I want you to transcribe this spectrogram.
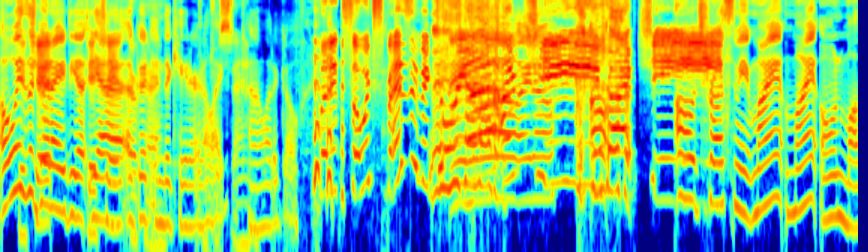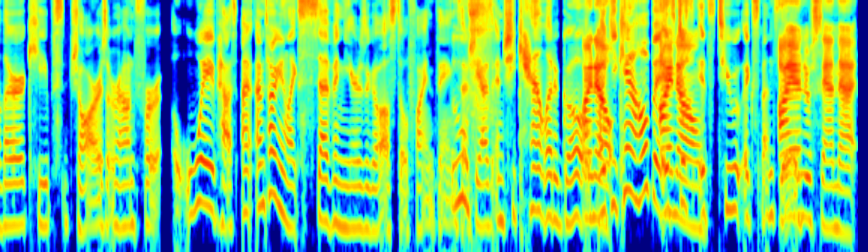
always Ditch a good it. idea. Yeah, it. a good indicator to like kind of let it go. But it's so expensive, Victoria. I I'm know. cheap. I'm cheap. Oh, trust me, my my own mother keeps jars around for way past. I, I'm talking like seven years ago. I'll still find things that she has, and she can't let it go. I know. like you can't help it. I It's know. just it's too expensive. I understand that,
